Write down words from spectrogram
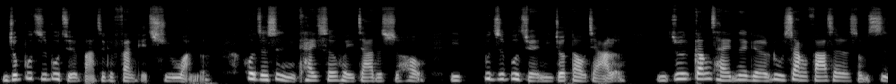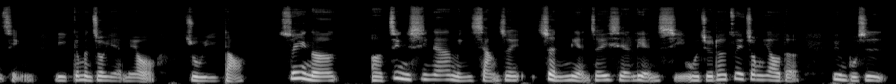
你就不知不觉把这个饭给吃完了。或者是你开车回家的时候，你不知不觉你就到家了，你就是刚才那个路上发生了什么事情，你根本就也没有注意到。所以呢，呃，静心啊、冥想这正念这一些练习，我觉得最重要的，并不是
